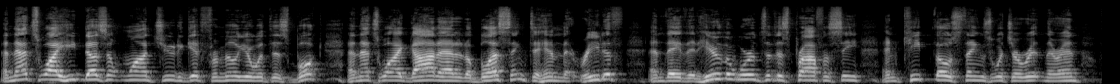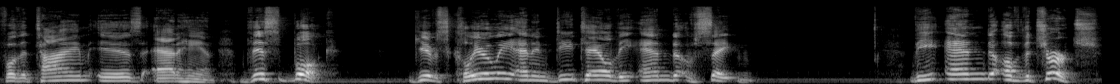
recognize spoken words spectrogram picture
And that's why he doesn't want you to get familiar with this book. And that's why God added a blessing to him that readeth, and they that hear the words of this prophecy and keep those things which are written therein, for the time is at hand. This book gives clearly and in detail the end of Satan, the end of the church.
